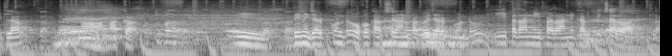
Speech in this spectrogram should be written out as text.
ఇట్లా అక్క. ఈ దీన్ని జరుపుకుంటూ ఒక్కొక్క అక్షరాన్ని పక్కకు జరుపుకుంటూ ఈ పదాన్ని ఈ పదాన్ని కలిపి చదవాలి ఇట్లా.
